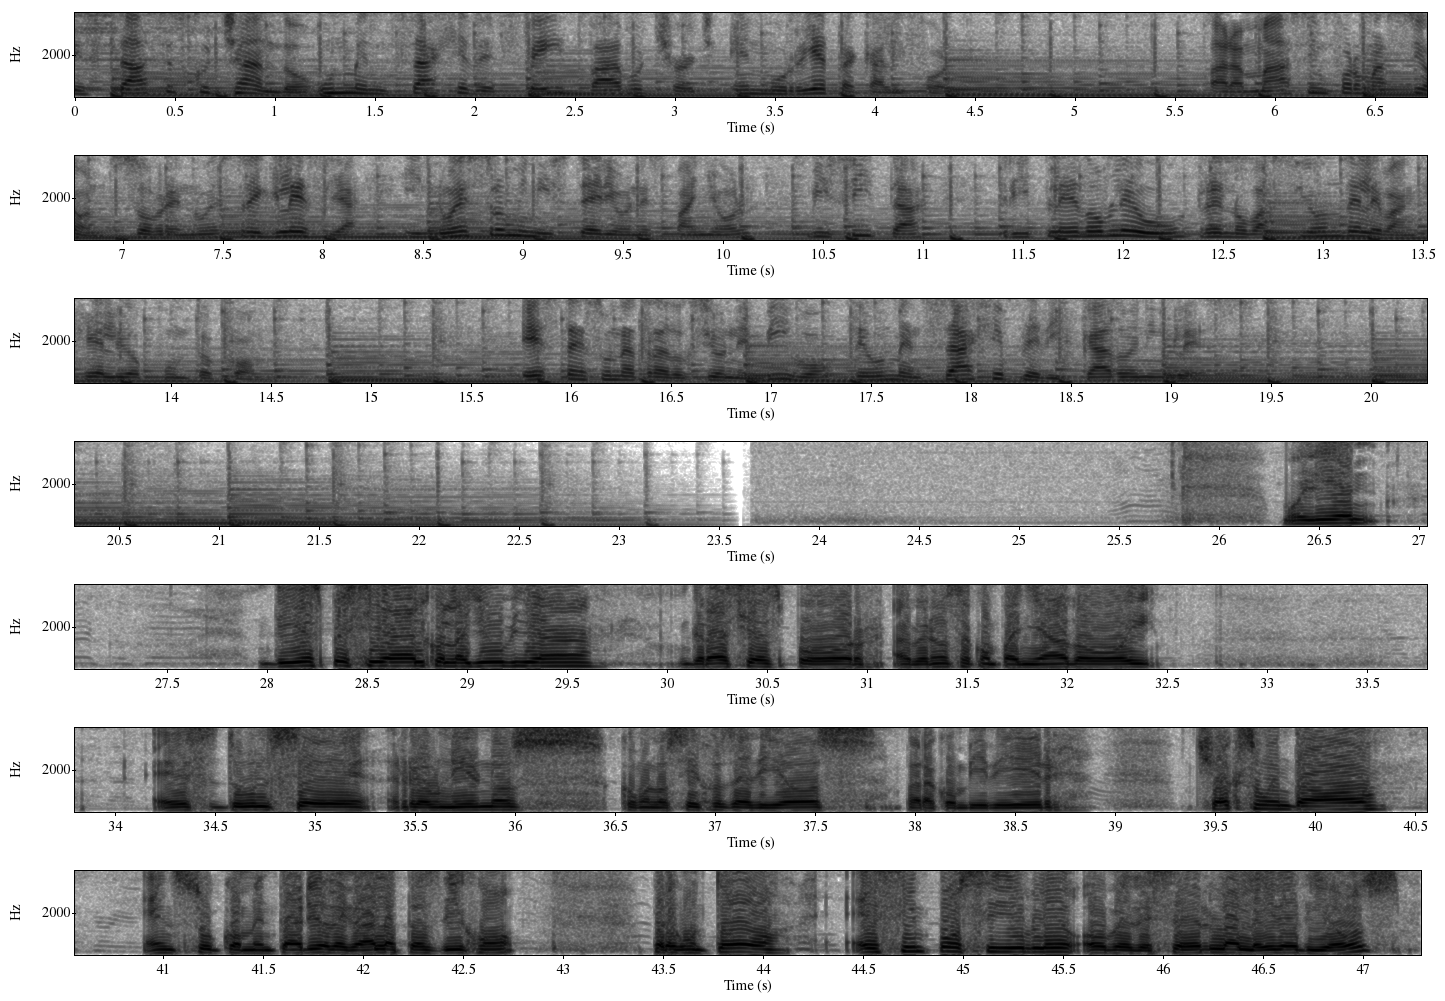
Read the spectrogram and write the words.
Estás escuchando un mensaje de Faith Bible Church en Murrieta, California. Para más información sobre nuestra iglesia y nuestro ministerio en español, visita www.renovaciondelevangelio.com. Esta es una traducción en vivo de un mensaje predicado en inglés. Muy bien. Día especial con la lluvia. Gracias por habernos acompañado hoy. Es dulce reunirnos como los hijos de Dios para convivir. Chuck Swindoll en su comentario de Gálatas dijo, preguntó, ¿es imposible obedecer la ley de Dios?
